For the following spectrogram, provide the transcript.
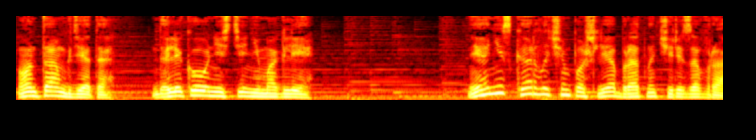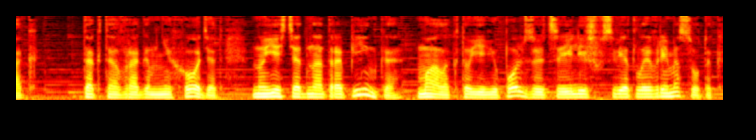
он там где-то, далеко унести не могли». И они с Карлычем пошли обратно через овраг. Так-то оврагом не ходят, но есть одна тропинка, мало кто ею пользуется и лишь в светлое время суток.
